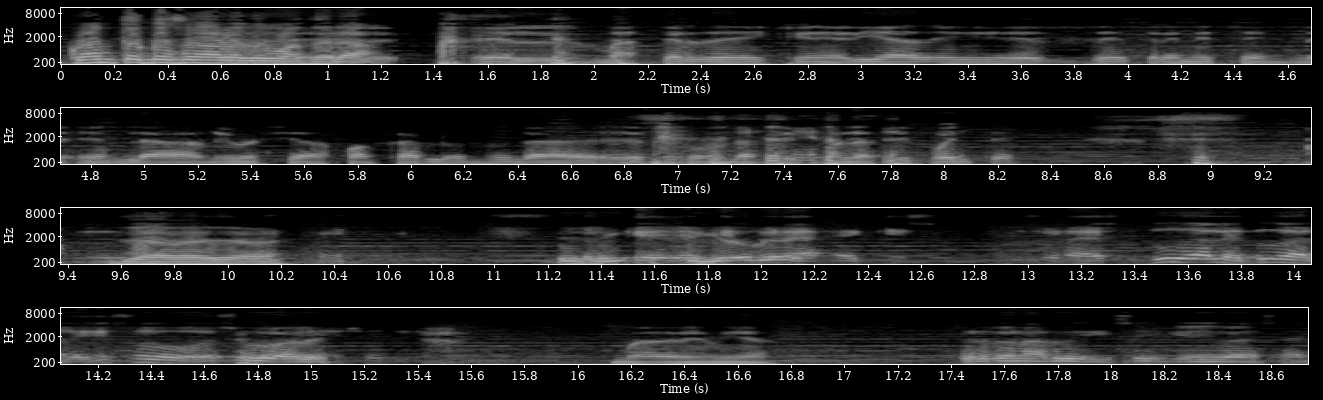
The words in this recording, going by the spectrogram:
¿Cuánto pesa la locomotora? El, el máster de ingeniería de, de trenes en, en, la Universidad Juan Carlos, ¿no? La, con, la, con la Cifuentes. ya ve, ya ve. Es que, es, que, es que suena eso. Tú dale, tú dale, eso, eso, dale. eso Madre mía. Perdona Luis, sí que iba a ser.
